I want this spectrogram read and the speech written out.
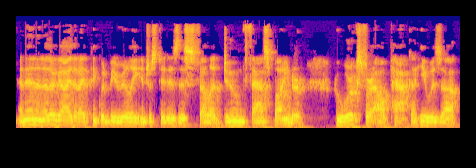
and then another guy that I think would be really interested is this fella Doom Fastbinder, who works for Alpacka. He was a,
